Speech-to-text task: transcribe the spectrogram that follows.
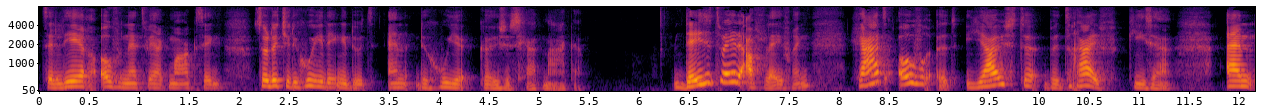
te leren over netwerkmarketing, zodat je de goede dingen doet en de goede keuzes gaat maken. Deze tweede aflevering gaat over het juiste bedrijf kiezen. En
